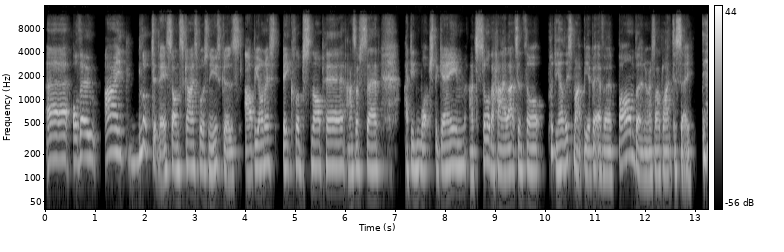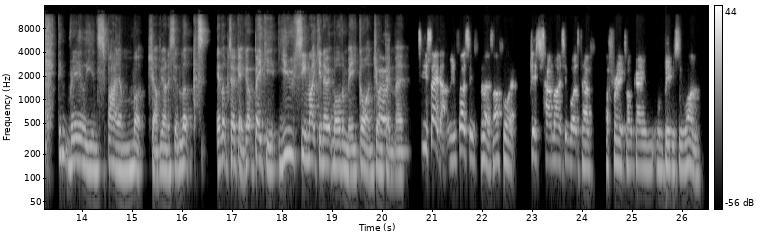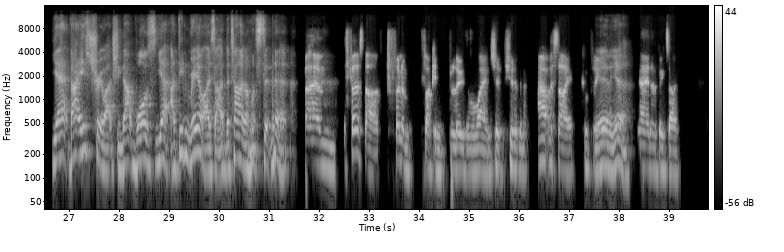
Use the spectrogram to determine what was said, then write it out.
Uh, although I looked at this on Sky Sports News because I'll be honest, big club snob here. As I've said, I didn't watch the game. I saw the highlights and thought, bloody hell, this might be a bit of a barn burner, as I'd like to say. didn't really inspire much. I'll be honest. It looked it looked okay. Go, Bakey, you seem like you know it more than me. Go on, jump uh, in, mate. So you say that. I mean, first things first, I thought just how nice it was to have a three o'clock game on BBC One. Yeah, that is true. Actually, that was. Yeah, I didn't realise that at the time. I must admit. But um, the first half, Fulham fucking blew them away and should should have been out of sight completely. Yeah, yeah, yeah, no, big time.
